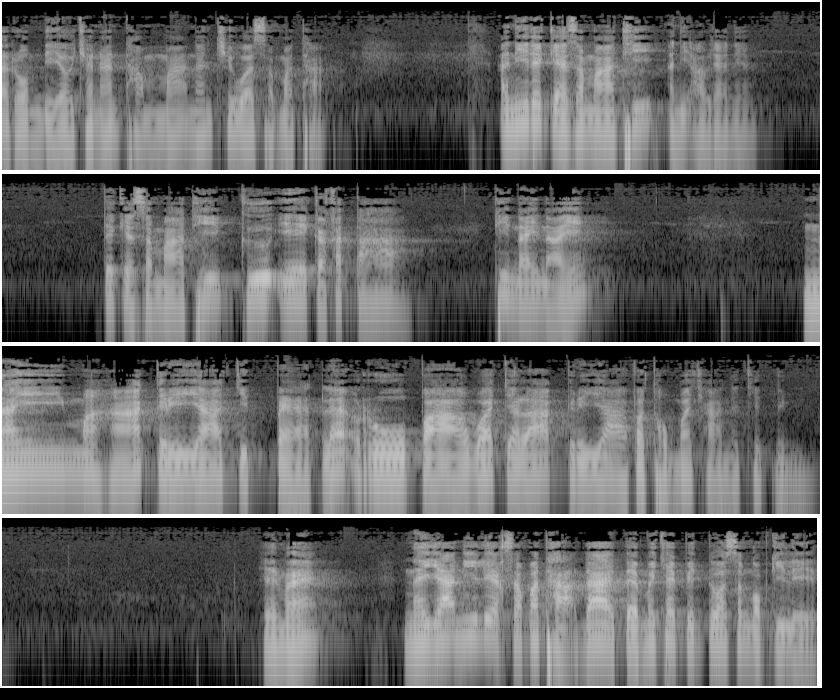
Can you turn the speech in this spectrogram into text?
อารมณ์เดียว ฉะนั้นธรรมะนั้นชื่อว่าสมถะ อันนี้ได้แก่สมาธิ อันนี้เอาแล้วเนี่ย ได้แก่สมาธิคือเอกคตา ที่ไหนไหน ในมหากริยาจิตแปดและรูปาวจระกริยาปฐมฌานจิตหนึ่ง เห็นไหมในยะนี้เรียกสมถะได้ แต่ไม่ใช่เป็นตัวสงบกิเลส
